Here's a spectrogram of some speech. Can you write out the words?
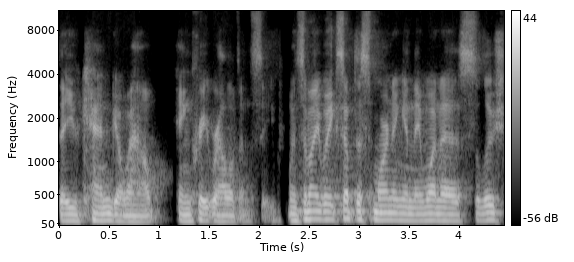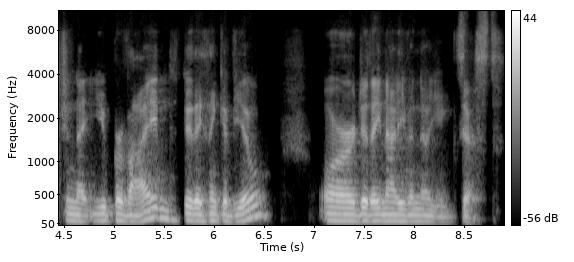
that you can go out and create relevancy? When somebody wakes up this morning and they want a solution that you provide, do they think of you? Or do they not even know you exist?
